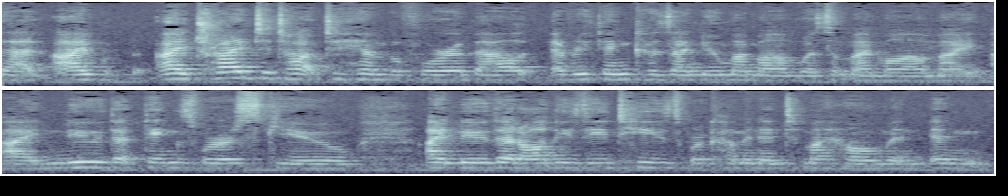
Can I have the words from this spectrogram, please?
that I, I tried to talk to him before about everything because I knew my mom wasn't my mom. I, I knew that things were askew. I knew that all these ETs were coming into my home and, and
